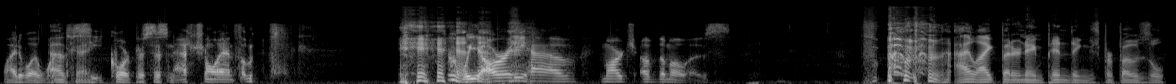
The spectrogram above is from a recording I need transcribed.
Why do I want to see Corpus's national anthem? we already have March of the Moas. I like Better Name Pending's proposal.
